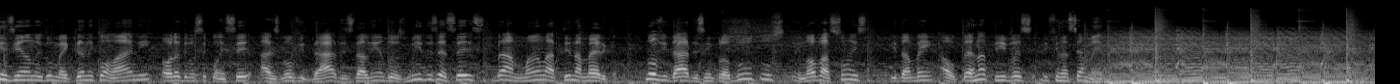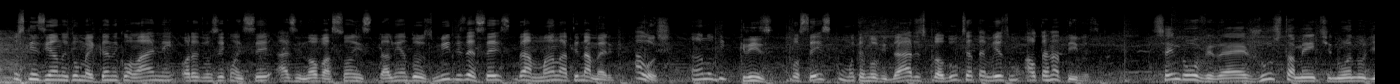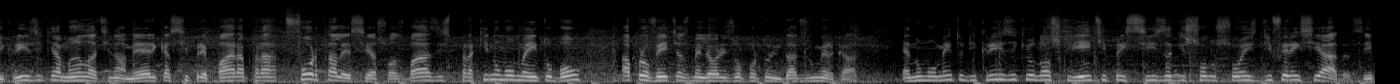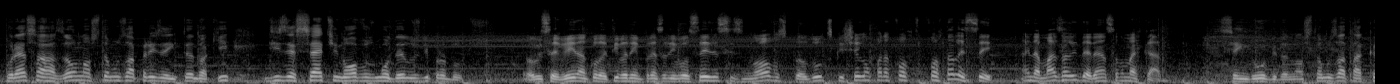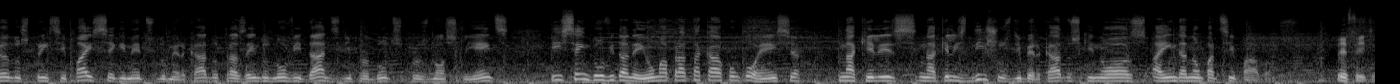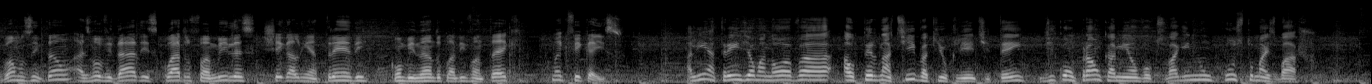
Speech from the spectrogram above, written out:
15 anos do Mecânico Online, hora de você conhecer as novidades da linha 2016 da MAN Latinoamérica. Novidades em produtos, inovações e também alternativas de financiamento. Nos 15 anos do Mecânico Online, hora de você conhecer as inovações da linha 2016 da MAN Latinoamérica. Alô, ano de crise. Vocês com muitas novidades, produtos e até mesmo alternativas. Sem dúvida, é justamente no ano de crise que a MAN Latinoamérica se prepara para fortalecer as suas bases para que no momento bom aproveite as melhores oportunidades do mercado. É no momento de crise que o nosso cliente precisa de soluções diferenciadas e por essa razão nós estamos apresentando aqui 17 novos modelos de produtos. Eu observei na coletiva de imprensa de vocês esses novos produtos que chegam para fortalecer ainda mais a liderança no mercado. Sem dúvida, nós estamos atacando os principais segmentos do mercado, trazendo novidades de produtos para os nossos clientes e, sem dúvida nenhuma, para atacar a concorrência naqueles, naqueles nichos de mercados que nós ainda não participávamos. Perfeito. Vamos então às novidades. Quatro famílias, chega a linha Trend, combinando com a Divantec. Como é que fica isso? A linha Trend é uma nova alternativa que o cliente tem de comprar um caminhão Volkswagen num custo mais baixo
